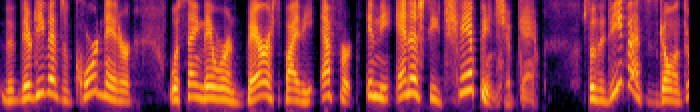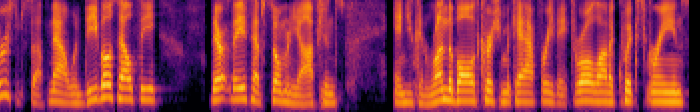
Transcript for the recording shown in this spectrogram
their defensive coordinator was saying they were embarrassed by the effort in the NFC Championship game. So the defense is going through some stuff now. When Deebo's healthy, they they just have so many options, and you can run the ball with Christian McCaffrey. They throw a lot of quick screens.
